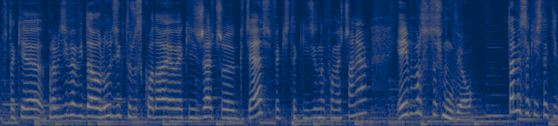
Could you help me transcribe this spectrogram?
w takie prawdziwe wideo ludzi, którzy składają jakieś rzeczy gdzieś, w jakichś takich dziwnych pomieszczeniach i oni po prostu coś mówią. Tam jest jakiś taki,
